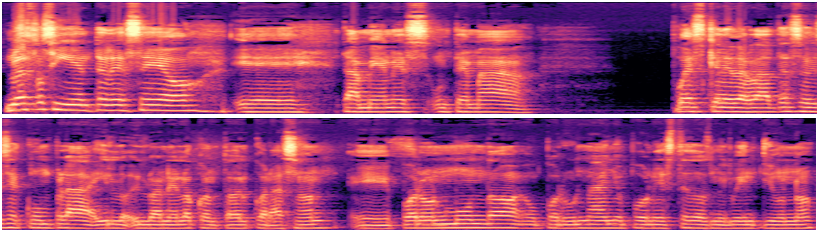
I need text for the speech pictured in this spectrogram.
Nuestro siguiente deseo eh, también es un tema pues que de verdad deseo y se cumpla y lo, anhelo con todo el corazón eh, por un mundo por un año, por este 2021,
